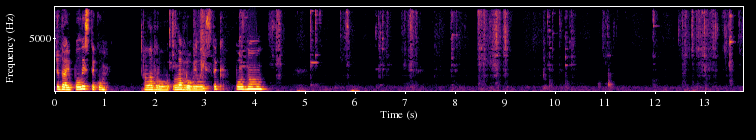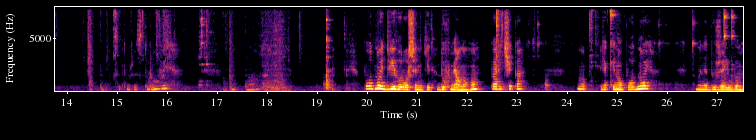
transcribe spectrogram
кидаю по листику лавровий, лавровий листик по одному. Це дуже здоровий. Так. По одної-дві горошинки духмяного перчика. Ну, я кину по одной. Ми не дуже любимо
